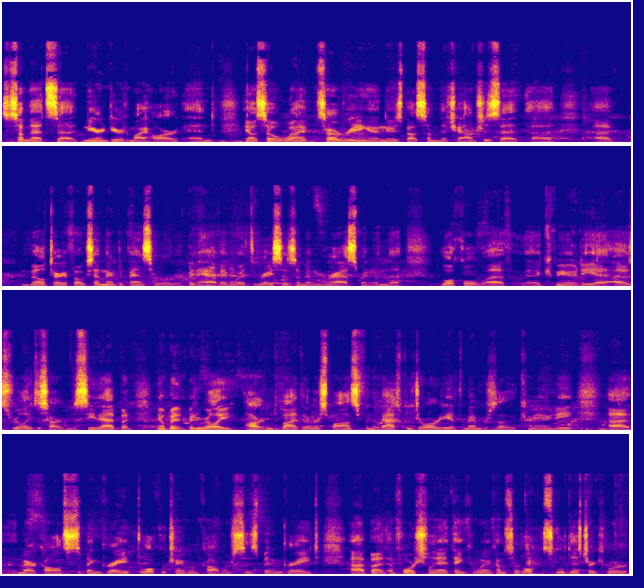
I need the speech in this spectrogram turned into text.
So something that's uh, near and dear to my heart. And, you know, so when I started reading in the news about some of the challenges that uh, uh, military folks and their dependents have been having with racism and harassment in the local uh, uh, community. I, I, was really disheartened to see that, but you know, been, been really heartened by the response from the vast majority of the members of the community. Uh, Mayor Collins has been great. The local Chamber of Commerce has been great, uh, but unfortunately, I think when it comes to local school districts, we're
